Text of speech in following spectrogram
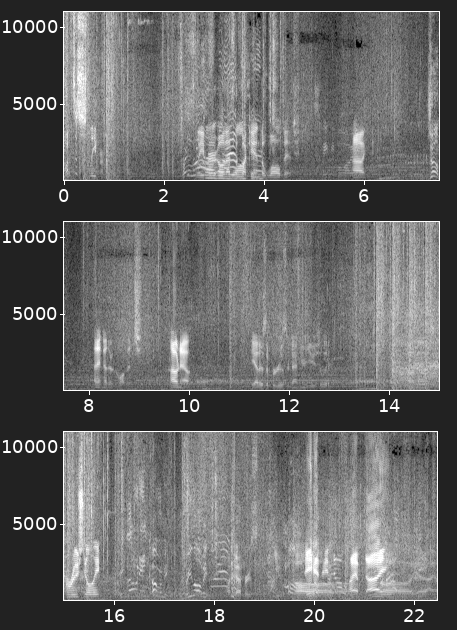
What's a sleeper? Sleeper. Oh, that's the fucking the wall bitch. Sleepy boy. Uh, Jump. I didn't know there was a wall bitch. Oh no. Yeah, there's a bruiser down here usually. Oh Usually. Reloading. Cover me. Reloading. Watch out for his cute. Oh, He hit me. I am dying. Oh yeah,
